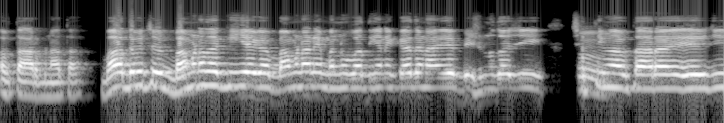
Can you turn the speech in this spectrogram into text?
ਅਵਤਾਰ ਬਣਾਤਾ। ਬਾਅਦ ਦੇ ਵਿੱਚ ਬਾਹਮਣਾ ਦਾ ਕੀ ਹੈਗਾ? ਬਾਹਮਣਾ ਨੇ ਮਨੂਵਾਦੀਆਂ ਨੇ ਕਹਿ ਦੇਣਾ ਇਹ ਵਿਸ਼ਨੂੰ ਦਾ ਜੀ 36ਵਾਂ ਅਵਤਾਰ ਹੈ ਇਹ ਜੀ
